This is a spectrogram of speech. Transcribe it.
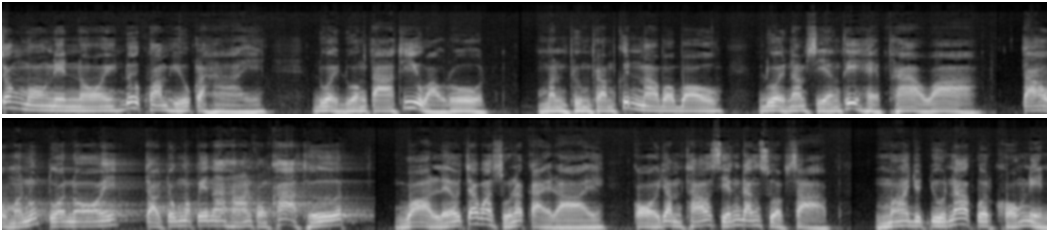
จ้องมองเนนน้อยด้วยความหิวกระหาย ด้วยดวงตาที่หวาวโรด มันพึมพรำขึ้นมาเบาๆ ด้วยน้ำเสียงที่แหบพร่าว่า เจ้ามนุษย์ตัวน้อย เจ้าจงมาเป็นอาหารของข้าเถิด ว่าแล้วเจ้าว่าสุนกายรายก็ย่ำเท้าเสียงดังสวบสาบ มาหยุดอยู่หน้ากรวดของเนน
